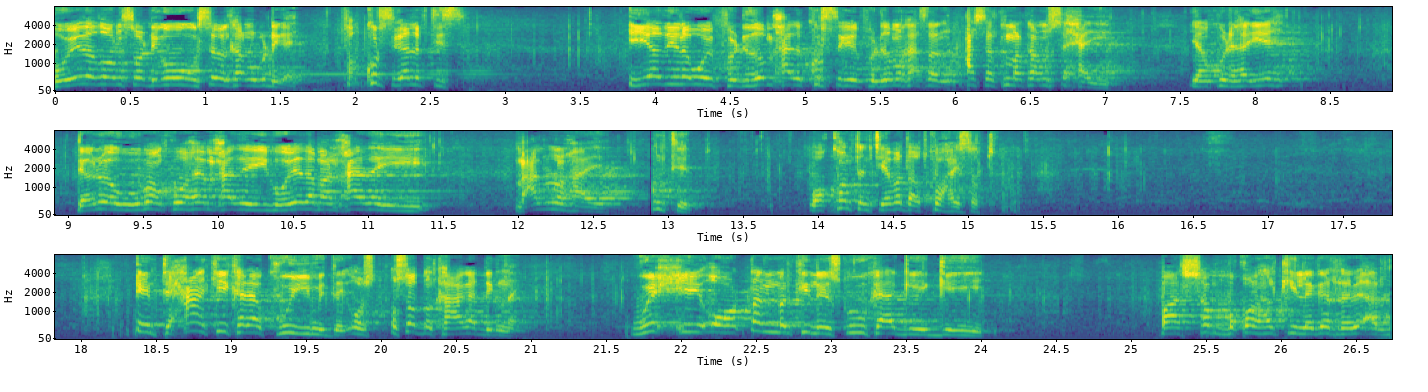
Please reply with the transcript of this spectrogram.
Hooyadeedoona soo dhigay sebankan ugu dhigay. Kursigaa laftiisa iyadiina way fadhido maxaa kursigay fadhido? Markaasaan casharka markaan u saxayay yaan ku haye daanu awoobaan ku ahay maxaaday hooyada baan maxaaday macallin u ahaye runteed waa konton jeebadda ku haysato. Imtixaankii kalea kuu yimiday oo soddon kaaga dhignay. Wixii oo dhan markii la kaa geegeeyey baa shan boqol halkii laga rabay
